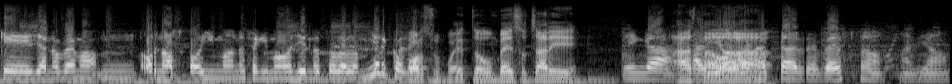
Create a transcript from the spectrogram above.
que ya nos vemos, mm, o nos oímos, nos seguimos oyendo todos los miércoles. Por supuesto, un beso, Chari. Venga, Hasta adiós, ahora. buenas tardes, beso, adiós.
